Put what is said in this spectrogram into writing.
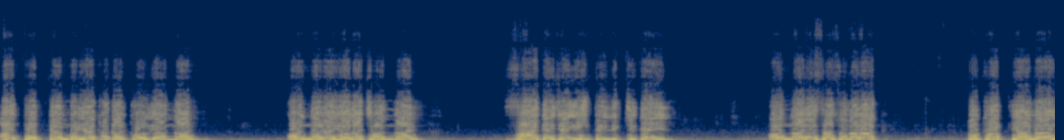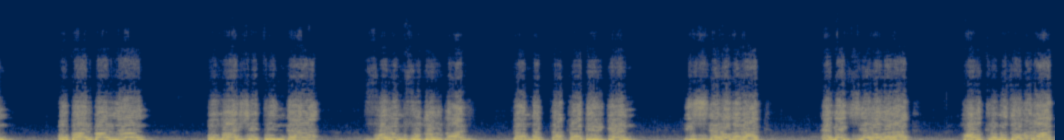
Antep'ten buraya kadar kollayanlar, onlara yol açanlar sadece işbirlikçi değil, onlar esas olarak bu katliamın, bu barbarlığın, bu mahşetin de sorumsuzudurlar ve mutlaka bir gün işler olarak emekçiler olarak, halkımız olarak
